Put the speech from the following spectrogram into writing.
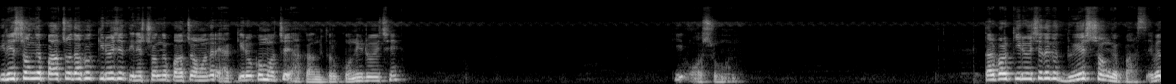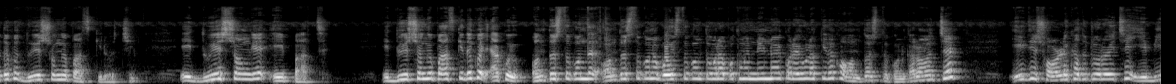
তিনের সঙ্গে পাঁচও দেখো কি রয়েছে? তিনের সঙ্গে পাঁচও আমাদের একই রকম হচ্ছে, একান্তর কোণই রয়েছে। কি অসমান। তারপর কী রয়েছে? দেখো, দুইয়ের সঙ্গে পাঁচ। এবার দেখো, দুইয়ের সঙ্গে পাঁচ কী রয়েছে? এই দুইয়ের সঙ্গে এই পাঁচ। এই দুইয়ের সঙ্গে পাঁচ কি দেখো, একই। অন্তস্থকোণ কোণ অন্তস্থ কোণ আর বহিস্থ কোণ তোমরা প্রথমে নির্ণয় করো, এগুলো কি দেখো, অন্তস্থকোণ। কারণ হচ্ছে, এই যে সরলরেখা দুটো রয়েছে এ বি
